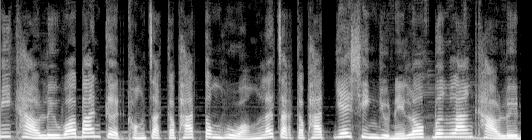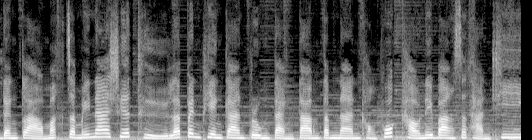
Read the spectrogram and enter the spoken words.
มีข่าวลือว่าบ้านเกิดของจักรพรรดิตงหวง และจักรพรรดิเย่ชิงอยู่ในโลกเบื้องล่างข่าวลือดังกล่าวมักจะไม่น่าเชื่อถือ และเป็นเพียงการปรุงแต่งตามตำนานของพวกเขาในบางสถานที่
